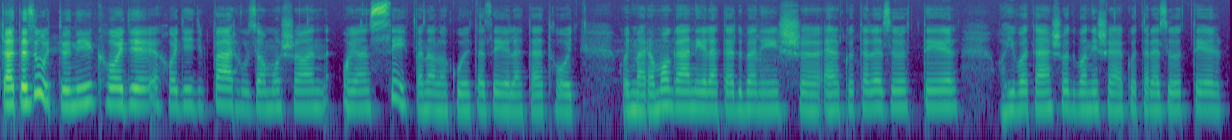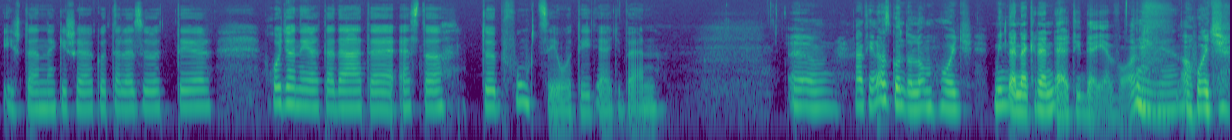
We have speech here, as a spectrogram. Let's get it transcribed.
tehát ez úgy tűnik, hogy, hogy így párhuzamosan olyan szépen alakult az életed, hogy, hogy már a magánéletedben is elköteleződtél, a hivatásodban is elköteleződtél, Istennek is elköteleződtél. Hogyan élted át e, ezt a több funkciót így egyben? Hát én azt gondolom, hogy mindennek rendelt ideje van, Igen. ahogy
